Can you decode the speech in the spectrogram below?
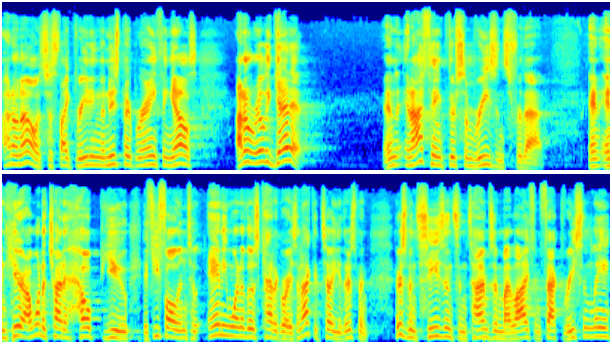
I don't know, it's just like reading the newspaper or anything else. I don't really get it. And, and I think there's some reasons for that. And, and here, I want to try to help you if you fall into any one of those categories. And I could tell you, there's been, there's been seasons and times in my life. In fact, recently,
